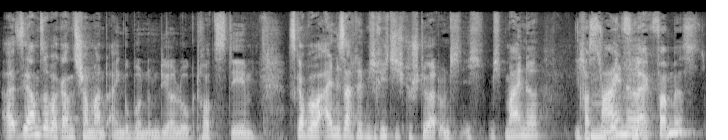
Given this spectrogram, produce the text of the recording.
Äh, Sie haben es aber ganz charmant eingebunden im Dialog trotzdem. Es gab aber eine Sache, die hat mich richtig gestört. Und ich, ich, ich meine, ich Hast meine. du Rick Flag vermisst?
